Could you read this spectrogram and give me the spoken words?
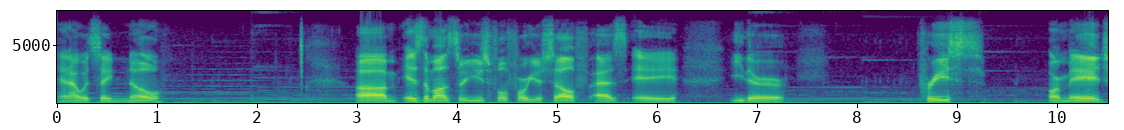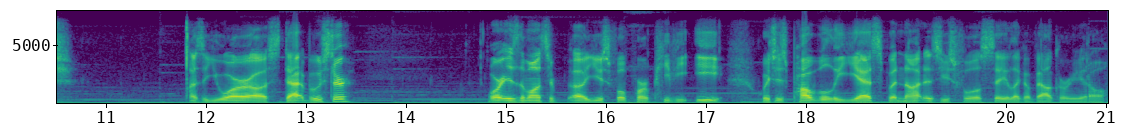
and I would say no. Um, is the monster useful for yourself as a either priest or mage? As a UR uh, stat booster or is the monster uh, useful for PvE? Which is probably yes, but not as useful as say like a Valkyrie at all.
